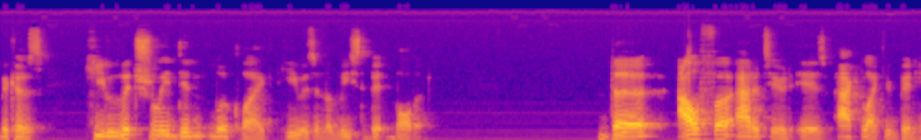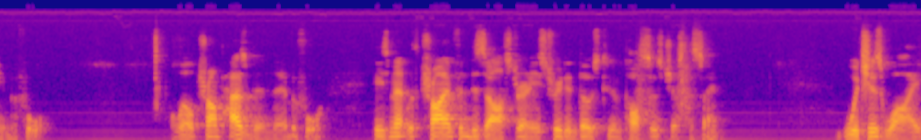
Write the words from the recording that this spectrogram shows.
because he literally didn't look like he was in the least bit bothered. The alpha attitude is act like you've been here before. Well, Trump has been there before. He's met with triumph and disaster, and he's treated those two impostors just the same. Which is why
